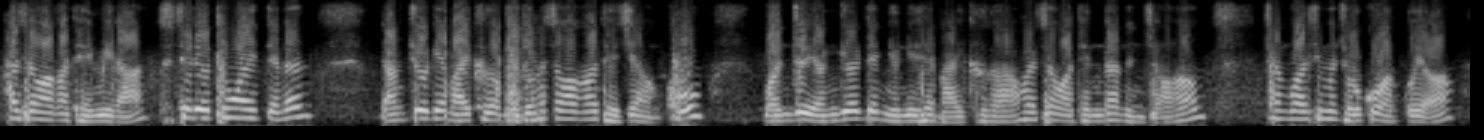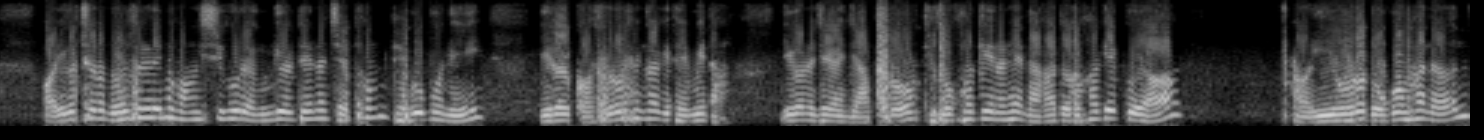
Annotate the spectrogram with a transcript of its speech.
활성화가 됩니다. 스테레오 통화일 때는 양쪽의 마이크가 모두 활성화가 되지 않고 먼저 연결된 유닛의 마이크가 활성화된다는 점 참고하시면 좋을 것 같고요. 어, 이것처럼 노슬리브 방식으로 연결되는 제품 대부분이 이럴 것으로 생각이 됩니다. 이거는 제가 이제 앞으로 계속 확인을 해 나가도록 하겠고요. 어, 이후로 녹음하는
